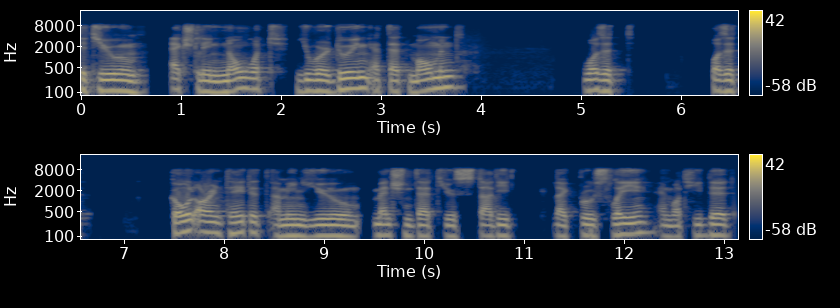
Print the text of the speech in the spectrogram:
Did you actually know what you were doing at that moment? Was it was it goal orientated? I mean, you mentioned that you studied like Bruce Lee and what he did,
